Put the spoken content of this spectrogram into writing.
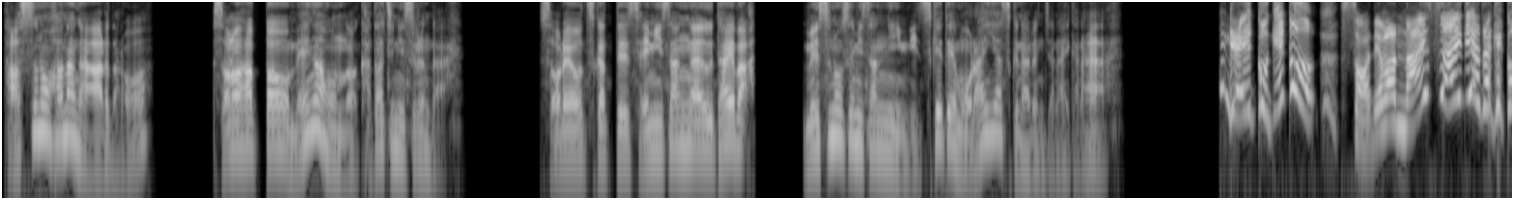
ハスの花があるだろ？その葉っぱをメガホンの形にするんだ。それを使ってセミさんが歌えば、メスのセミさんに見つけてもらいやすくなるんじゃないかな。ゲコゲコそれはナイスアイデアだゲコ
